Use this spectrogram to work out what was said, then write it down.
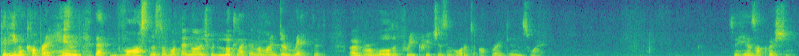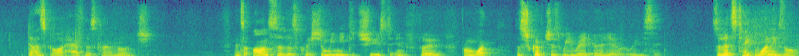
could even comprehend that vastness of what that knowledge would look like, never mind direct it over a world of free creatures in order to operate in this way. So here's our question Does God have this kind of knowledge? And to answer this question, we need to choose to infer from what the scriptures we read earlier already said. So let's take one example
